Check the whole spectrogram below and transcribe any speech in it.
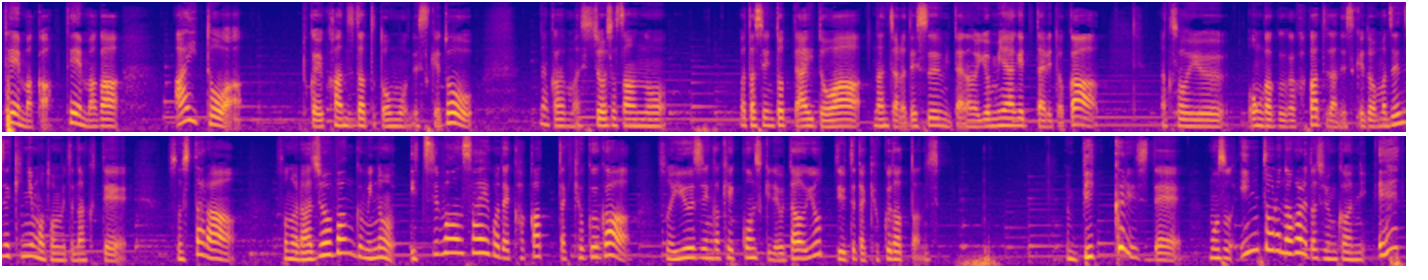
テーマか。テーマが、愛とは？とかいう感じだったと思うんですけど、なんかまあ視聴者さんの私にとって愛とはなんちゃらですみたいなのを読み上げてたりとか、なんかそういう音楽がかかってたんですけど、まあ、全然気にも留めてなくて、そしたら、そのラジオ番組の一番最後でかかった曲が、その友人が結婚式で歌うよって言ってた曲だったんです。びっくりして、もうそのイントロ流れた瞬間に、えっ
